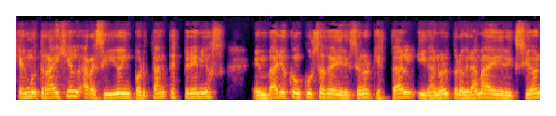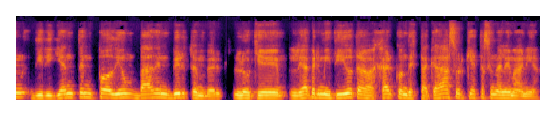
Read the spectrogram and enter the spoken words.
Helmut Reichel ha recibido importantes premios en varios concursos de dirección orquestal y ganó el programa de dirección Dirigenten Podium Baden-Württemberg, lo que le ha permitido trabajar con destacadas orquestas en Alemania.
